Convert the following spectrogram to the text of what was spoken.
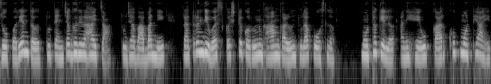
जोपर्यंत तू त्यांच्या घरी राहायचा तुझ्या बाबांनी रात्रंदिवस कष्ट करून घाम गाळून तुला पोचलं मोठं केलं आणि हे उपकार खूप मोठे आहेत.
